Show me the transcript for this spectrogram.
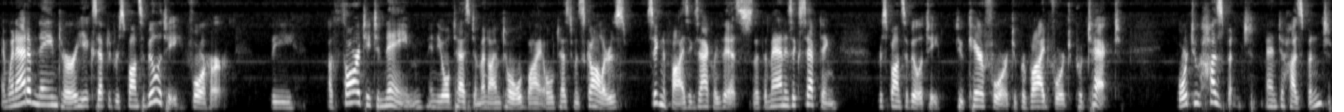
And when Adam named her, he accepted responsibility for her. The authority to name in the Old Testament, I'm told by Old Testament scholars, signifies exactly this that the man is accepting responsibility to care for, to provide for, to protect, or to husband. And to husband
